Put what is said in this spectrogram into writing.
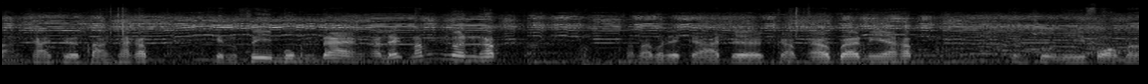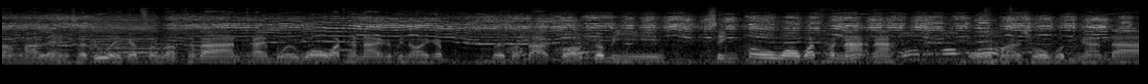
ต่างชาติเจอต่างชาติครับเคนซี่มุมแดงอเล็กน้ำเงินครับสหรัฐอเมริกาเจอกับแอลเบเนียครับ ช่วงนี้ฟอร์มกำลังมาแรงซะด้วยครับสำหรับทางด้านค่ายมวยววัฒนะครับพี่น้อยครับ เมื่อสัปดาห์ก่อนก็มีสิงโตววัฒนะนะโอ้มาโชว์ผลงานได้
